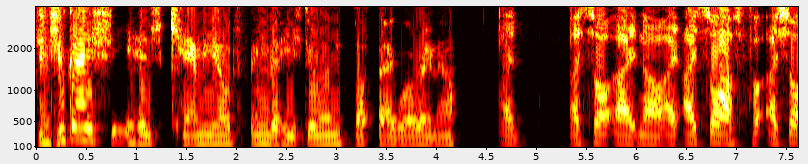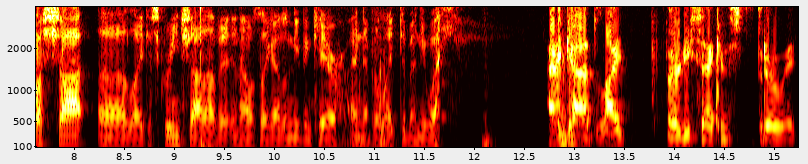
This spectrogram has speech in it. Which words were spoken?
did you guys see his cameo thing that he's doing buff bagwell right now I I saw I no I, I saw a f- I saw a shot uh, like a screenshot of it, and I was like, I don't even care. I never liked him anyway. I got like 30 seconds through it.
